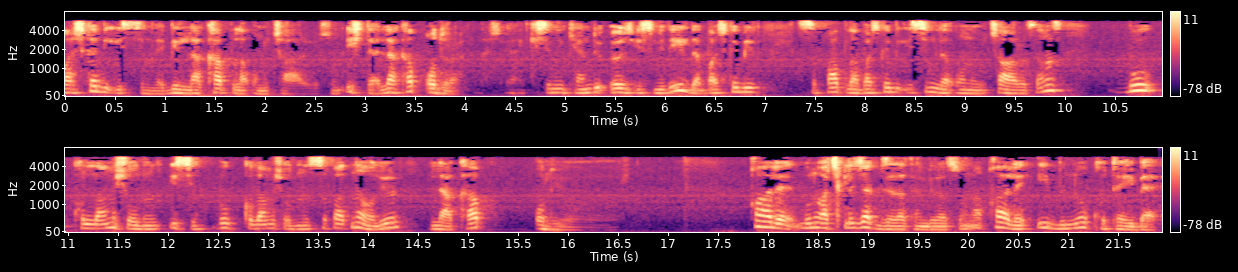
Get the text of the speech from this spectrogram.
Başka bir isimle, bir lakapla onu çağırıyorsunuz. İşte lakap odur arkadaşlar. Yani kişinin kendi öz ismi değil de başka bir sıfatla, başka bir isimle onu çağırırsanız bu kullanmış olduğunuz isim, bu kullanmış olduğunuz sıfat ne oluyor? Lakap oluyor. Kale bunu açıklayacak bize zaten biraz sonra. Kale İbnu Kuteybe.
